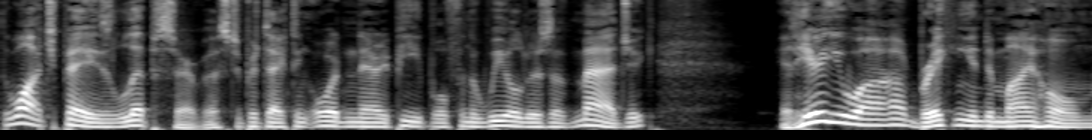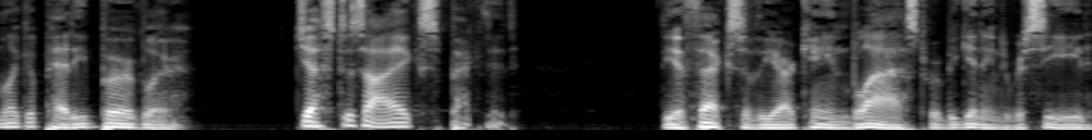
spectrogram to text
The watch pays lip service to protecting ordinary people from the wielders of magic, yet here you are breaking into my home like a petty burglar, just as I expected. The effects of the arcane blast were beginning to recede.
